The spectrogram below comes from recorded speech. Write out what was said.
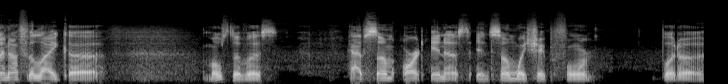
And I feel like uh, most of us have some art in us in some way, shape, or form. But uh,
